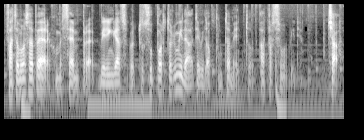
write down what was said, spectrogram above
fatemelo sapere, come sempre vi ringrazio per tutto il supporto che mi date e vi do appuntamento al prossimo video. Ciao!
